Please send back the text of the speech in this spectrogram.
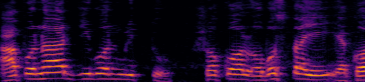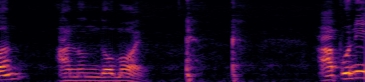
আপনার জীবন মৃত্যু সকল অবস্থায় এখন আনন্দময়। আপনি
